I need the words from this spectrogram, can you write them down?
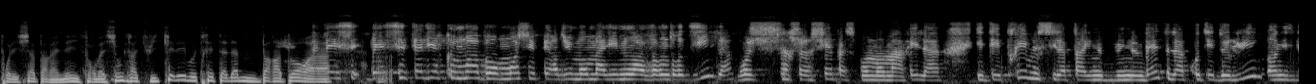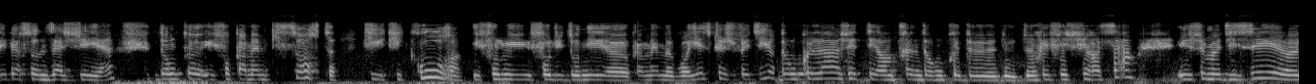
pour les chiens parrainés une formation gratuite. Quel est votre état d'âme par rapport à... Ben, c'est- ben, C'est-à-dire que moi, bon, moi j'ai perdu mon Malinois vendredi. Là. Moi, je cherche un chien parce que mon mari, là, il déprime s'il n'a pas une, une bête là à côté de lui. On est des personnes âgées, hein. donc euh, il faut quand même qu'il sorte, qu'il court. Il faut lui, il faut lui donner euh, quand même. Vous voyez ce que je veux dire Donc là, j'étais en train donc de, de, de réfléchir à ça et je me disais, euh,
